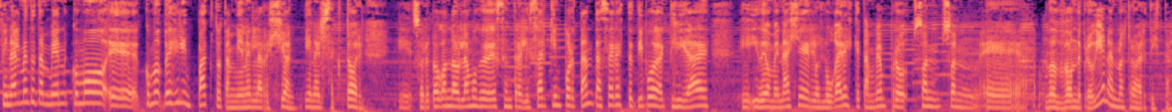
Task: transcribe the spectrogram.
finalmente también, ¿cómo, ¿cómo ves el impacto también en la región y en el sector. Eh, sobre todo cuando hablamos de descentralizar, qué importante hacer este tipo de actividades eh, y de homenaje en los lugares que también son, son eh, donde provienen nuestros artistas.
